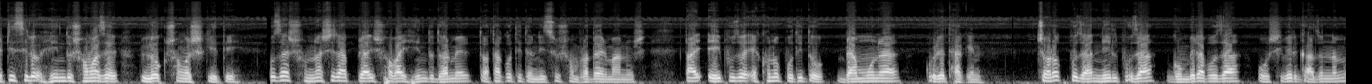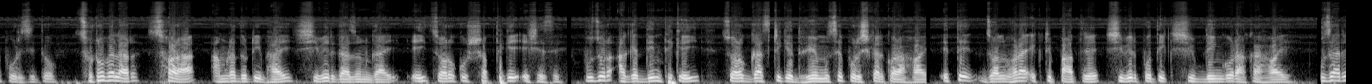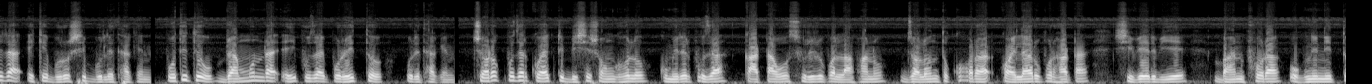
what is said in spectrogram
এটি ছিল হিন্দু সমাজের লোক সংস্কৃতি। পূজার সন্ন্যাসীরা প্রায় সবাই হিন্দু ধর্মের তথাকথিত নিচু সম্প্রদায়ের মানুষ। তাই এই পুজো এখনও পতিত ব্রাহ্মণরা করে থাকেন। চড়ক পূজা, নীল পূজা, গম্ভীরা পূজা ও শিবের গাজন নামে পরিচিত। ছোটবেলার ছড়া, আমরা দুটি ভাই শিবের গাজন গাই। এই চড়ক উৎসব থেকে এসেছে। পুজোর আগের দিন থেকেই চড়ক গাছটিকে ধুয়ে মুছে পরিষ্কার করা হয়। এতে জলভরা একটি পাত্রে শিবের প্রতীক শিবলিঙ্গ রাখা হয়। পূজারীরা একে বুড়ো শিব বলে থাকেন। পতিত ব্রাহ্মণরা এই পূজায় পৌরোহিত্য করে থাকেন। চড়ক পূজার কয়েকটি বিশেষ অঙ্গ হলো কুমিরের পূজা, কাটা ও ছুরির উপর লাফানো, জ্বলন্ত কয়লার উপর হাঁটা, শিবের বিয়ে বানফোড়া অগ্নিনৃত্য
